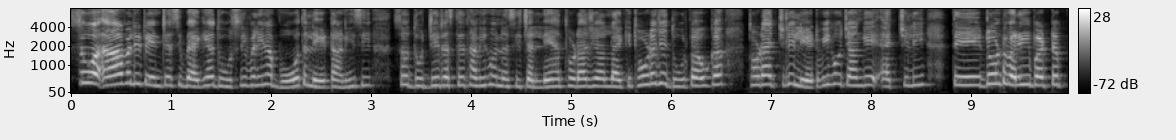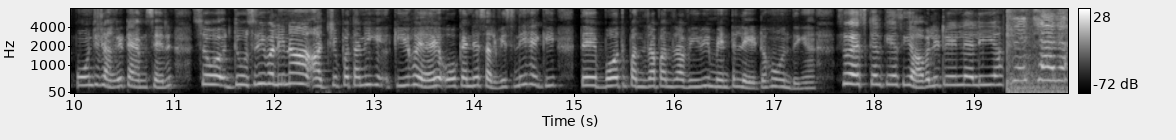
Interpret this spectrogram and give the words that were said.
ਸੋ ਆਹ ਵਾਲੀ ਟ੍ਰੇਨ 'ਚ ਅਸੀਂ ਬਹਿ ਗਏ ਹਾਂ ਦੂਸਰੀ ਵਾਲੀ ਨਾ ਬਹੁਤ ਲੇਟ ਆਣੀ ਸੀ। ਸੋ ਦੂਜੇ ਰਸਤੇ ਥਾਣੀ ਹੁਣ ਅਸੀਂ ਚੱਲੇ ਹਾਂ ਥੋੜਾ ਜਿਹਾ ਲਾਈਕ ਥੋੜਾ ਜਿਹਾ ਦੂਰ ਪਊਗਾ ਥੋੜਾ ਐਕਚੁਅਲੀ ਲੇਟ ਵੀ ਹੋ ਜਾਾਂਗੇ ਐਕਚੁਅਲੀ ਤੇ ਡੋਂਟ ਵਰੀ ਬਟ ਪਹੁੰਚ ਜਾਾਂਗੇ ਟਾਈਮ ਸਿਰ। ਸੋ ਦੂਸਰੀ ਵਾਲੀ ਨਾ ਅੱਜ ਪਤਾ ਨਹੀਂ ਕੀ ਹੋਇਆ ਹੈ ਉਹ ਕਹਿੰਦੇ ਸਰਵਿਸ ਨਹੀਂ ਹੈਗੀ ਤੇ ਬਹੁਤ 15 15 20 ਮਿੰਟ ਲੇਟ ਹੋਣ ਦੀਆਂ। ਸੋ ਇਸ ਕਰਕੇ ਅਸੀਂ ਆਹ ਵਾਲੀ ਟ੍ਰੇਨ ਲੈ ਲਈ ਆ। The channel,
